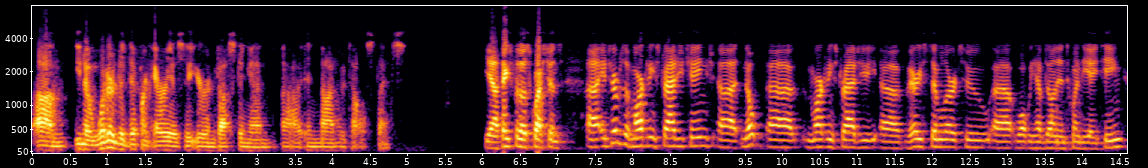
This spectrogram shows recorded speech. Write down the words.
um, you know, what are the different areas that you're investing in uh, in non-hotels? Thanks. Yeah, thanks for those questions. In terms of marketing strategy change, nope. Marketing strategy, very similar to what we have done in 2018.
